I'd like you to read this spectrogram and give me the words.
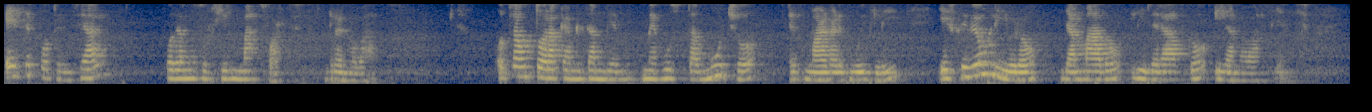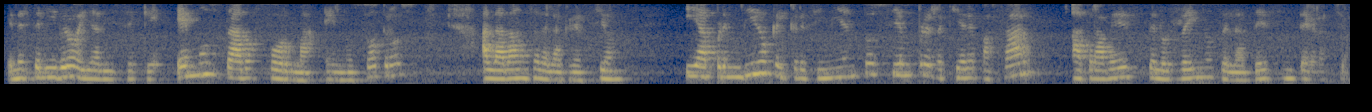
ese potencial podemos surgir más fuertes, renovados. Otra autora que a mí también me gusta mucho es Margaret Whitley y escribió un libro llamado Liderazgo y la nueva ciencia. En este libro ella dice que hemos dado forma en nosotros a la danza de la creación y aprendido que el crecimiento siempre requiere pasar a través de los reinos de la desintegración.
